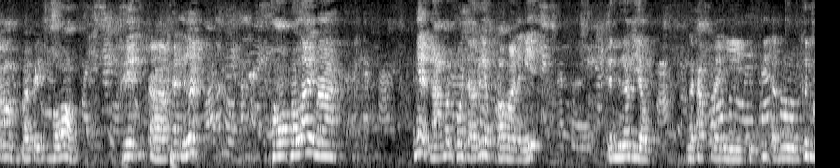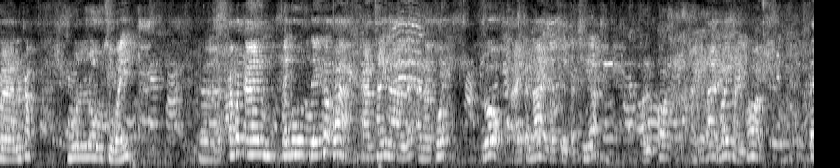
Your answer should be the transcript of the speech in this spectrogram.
เอามันเป็นบอ เพศอ่าแพะเนื้อ พอพอไล่มา เนี่ยหลังมันควรจะเรียบประมาณอย่างนี้ เป็นเนื้อเดียวนะครับไม่มีจุดที่ตะลูนขึ้นมานะครับมวลลงสวยกรรมการไปดูเลยก็ว่าการใช้งานและอนาคตโรคหายกันได้เราเกิดจากเชื้อ มันก็หายกันได้ไม่ถ่ทอด แต่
